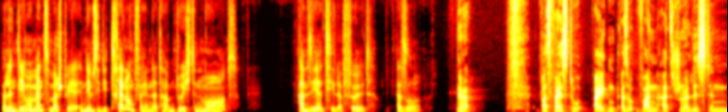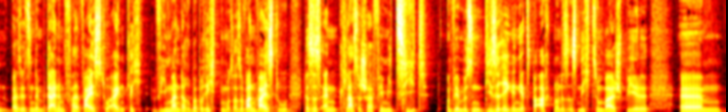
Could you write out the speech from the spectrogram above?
Weil in dem Moment zum Beispiel, in dem sie die Trennung verhindert haben durch den Mord, haben sie ihr Ziel erfüllt. Also. Ja. Was weißt du eigentlich, also wann als Journalistin, also jetzt in deinem Fall, weißt du eigentlich, wie man darüber berichten muss? Also wann weißt du, das ist ein klassischer Femizid und wir müssen diese Regeln jetzt beachten und es ist nicht zum Beispiel, ähm,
